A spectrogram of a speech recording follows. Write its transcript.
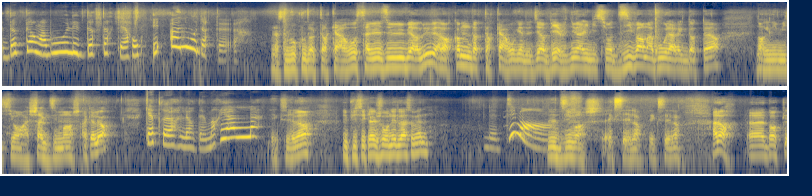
Docteur Maboul et Docteur Caro et un nouveau docteur. Merci beaucoup, Docteur Caro. Salut les Uluberlus. Alors, comme Docteur Caro vient de dire, bienvenue à l'émission Divan Maboul avec Docteur. Donc, une émission à chaque dimanche. À quelle heure? 4 heures, l'heure de Montréal. Excellent. Et puis, c'est quelle journée de la semaine? Le dimanche. Le dimanche. Excellent, excellent. Alors, euh, donc,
